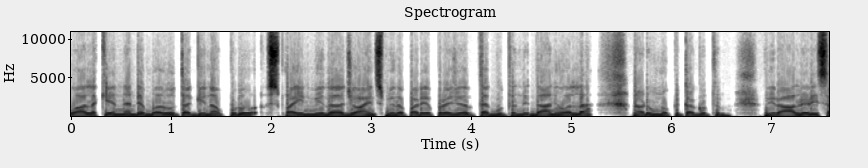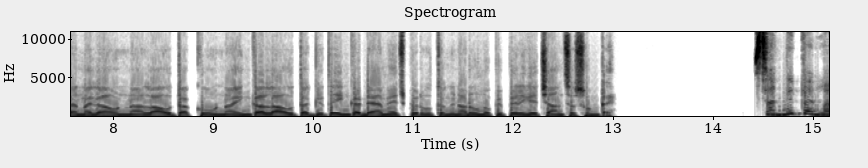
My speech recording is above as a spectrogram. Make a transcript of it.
వాళ్ళకి ఏంటంటే బరువు తగ్గినప్పుడు స్పైన్ మీద జాయింట్స్ మీద పడే ప్రెషర్ తగ్గుతుంది. దానివల్ల నడుము నొప్పి తగ్గుతుంది. మీరు ఆల్రెడీ సన్నగా ఉన్నా లావు తక్కువ ఉన్నా ఇంకా లావు తగ్గితే ఇంకా డ్యామేజ్ పెరుగుతుంది. నడుము నొప్పి పెరిగే ఛాన్సెస్ ఉంటాయి. సందీప్ వర్మ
